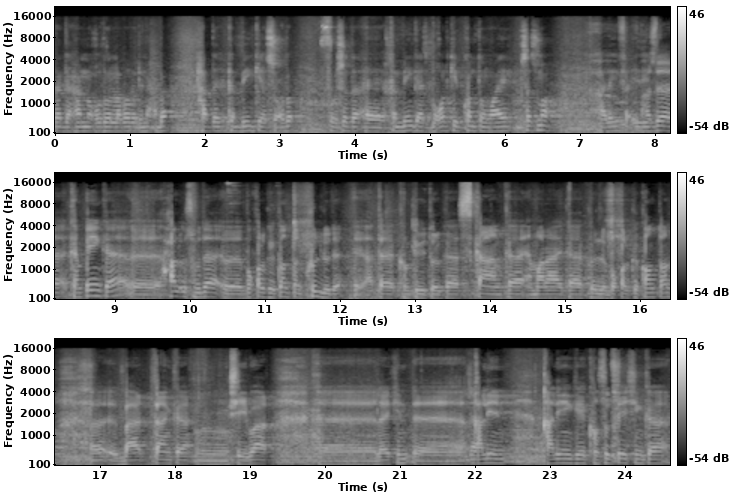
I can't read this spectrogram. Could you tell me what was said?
ragga ha noqdo labada dhinacba hadda kambeynkia socdo fursada kambeynkaas boqolkiiba konton waaye saas عليه هذا كامبين كا آه، حال أسبوع بقول كي كونتون كله ده آه، حتى كمبيوتر كا سكان كا ام ار اي كا كل بقول كي كونتون بعد تانك شيبار آه، لكن قليل قليل كي كونسلتيشن كا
